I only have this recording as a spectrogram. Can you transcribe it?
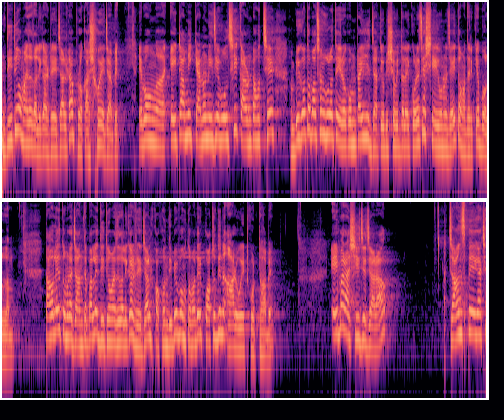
দ্বিতীয় মেধা তালিকার রেজাল্টটা প্রকাশ হয়ে যাবে। এবং এইটা আমি কেন নিজে বলছি? কারণটা হচ্ছে, বিগত বছরগুলোতে এরকমটাই জাতীয় বিশ্ববিদ্যালয় করেছে, সেই অনুযায়ী তোমাদেরকে বললাম। তাহলে তোমরা জানতে পারলে দ্বিতীয় মেধা তালিকার রেজাল্ট কখন দিবে এবং তোমাদের কতদিন আর ওয়েট করতে হবে। এইবার আসি যে যারা চান্স পেয়ে গেছে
